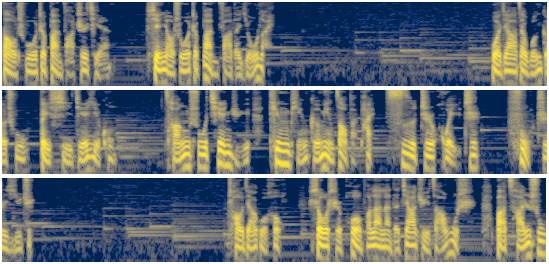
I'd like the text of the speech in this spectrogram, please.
道出这办法之前，先要说这办法的由来。我家在文革初被洗劫一空。藏书千余，听凭革命造反派撕之毁之，付之一炬。抄家过后，收拾破破烂烂的家具杂物时，把残书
